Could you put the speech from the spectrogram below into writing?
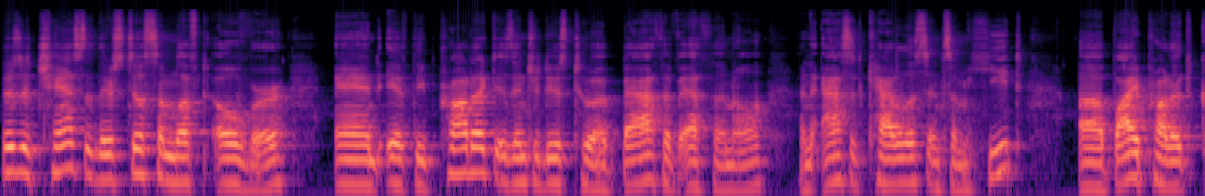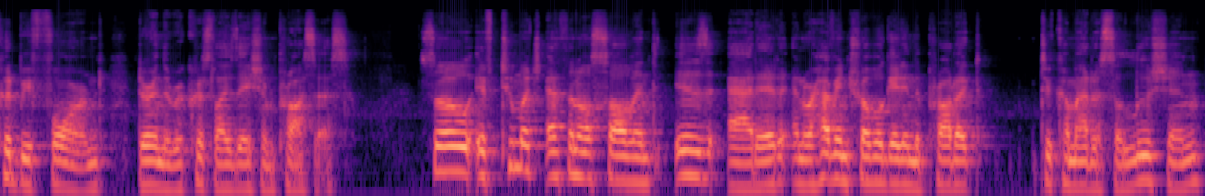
there's a chance that there's still some left over and if the product is introduced to a bath of ethanol, an acid catalyst and some heat, a byproduct could be formed during the recrystallization process. So if too much ethanol solvent is added and we're having trouble getting the product to come out of solution,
